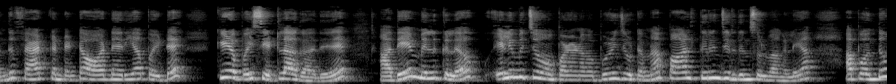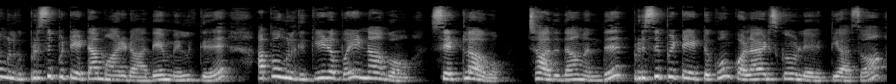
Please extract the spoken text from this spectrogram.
வந்து ஃபேட் கண்டென்ட் ஆர்டினரியா போயிட்டு கீழே போய் செட்டில் ஆகாது. அதே மில்க்ல எலுமிச்சம் பழம் நம்ம புழிஞ்சு விட்டோம்னா பால் திரிஞ்சிருதுன்னு சொல்லுவாங்க இல்லையா? அப்ப வந்து உங்களுக்கு பிரிசிபிடேட்டா மாறிடும் அதே மில்க் அப்ப உங்களுக்கு கீழே போய் என்ன ஆகும்? செட்டில் ஆகும். சோ அதுதான் வந்து பிரிசிபிடேட்டுக்கும் கொலாய்ட்ஸ்க்கும் உள்ள வித்தியாசம்.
